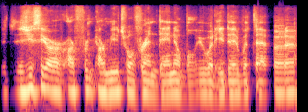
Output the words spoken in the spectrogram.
Did you see our, our our mutual friend Daniel Blue what he did with that photo?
